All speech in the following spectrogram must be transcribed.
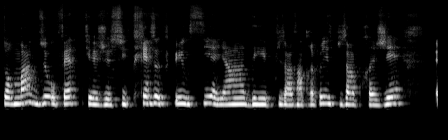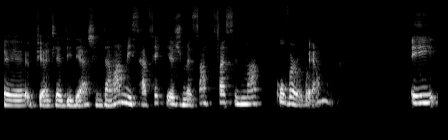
sûrement dû au fait que je suis très occupée aussi ayant des plusieurs entreprises, plusieurs projets, puis avec le TDAH évidemment, mais ça fait que je me sens facilement overwhelmed. Et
